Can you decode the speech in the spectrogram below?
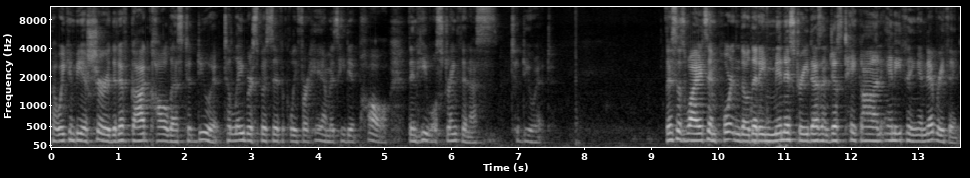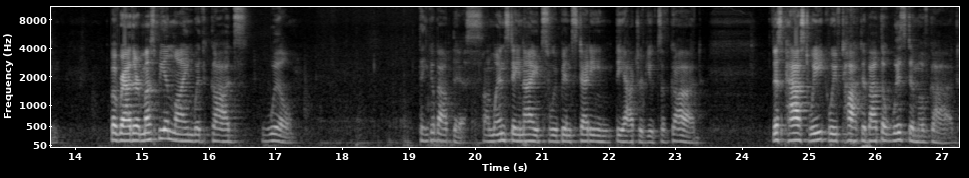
But we can be assured that if God called us to do it, to labor specifically for Him as He did Paul, then He will strengthen us to do it. This is why it's important, though, that a ministry doesn't just take on anything and everything but rather it must be in line with God's will. Think about this. On Wednesday nights, we've been studying the attributes of God. This past week, we've talked about the wisdom of God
